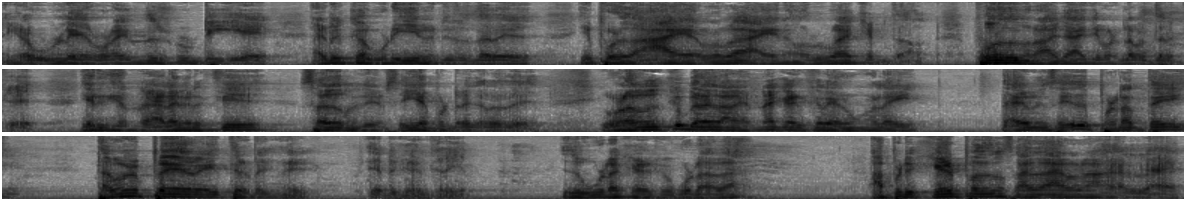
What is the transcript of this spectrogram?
நீங்கள் உள்ளே நுழைந்து சுட்டியே எடுக்க முடியும் என்று இருந்தது இப்பொழுது ஆயிரம் ரூபாய் ஐநூறு ரூபாய் கிடைத்தால் போதும் ராஜாஜி மண்டபத்திற்கு என்கின்ற அளவிற்கு சௌகரியம் செய்யப்பட்டிருக்கிறது. இவ்வளவுக்கு பிறகு நான் என்ன கேட்கிறேன் உங்களை? தயவு செய்து படத்தை தமிழ் பெயர் வைத்து எடுங்கள் என்று கேட்கிறேன். இது கூட கேட்கக்கூடாதா? அப்படி கேட்பதும் சாதாரணமாக அல்ல.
